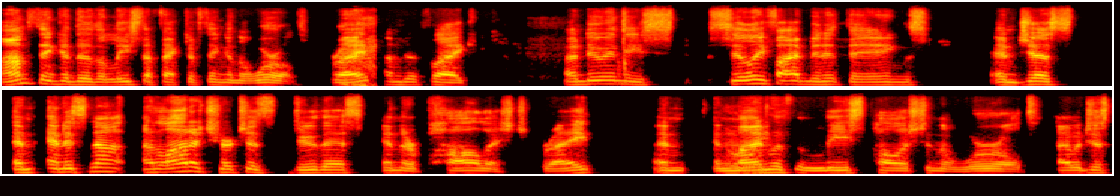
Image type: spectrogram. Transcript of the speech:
I'm thinking they're the least effective thing in the world, right? I'm just like, I'm doing these silly five minute things and just and and it's not a lot of churches do this and they're polished, right? And and Right. mine was the least polished in the world. I would just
